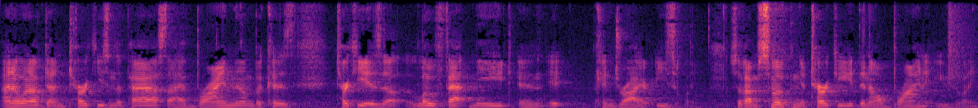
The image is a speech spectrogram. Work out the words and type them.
i know when i've done turkeys in the past i have brined them because turkey is a low fat meat and it can dry easily so if I'm smoking a turkey, then I'll brine it usually.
